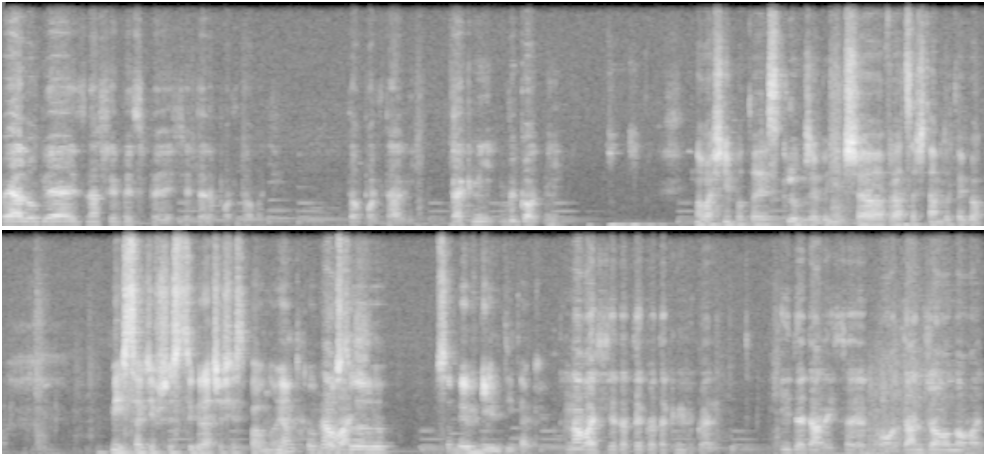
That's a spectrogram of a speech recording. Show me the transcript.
Bo ja lubię z naszej wyspy się teleportować. Do portali. Tak mi wygodniej. No właśnie po to jest klub, żeby nie trzeba wracać tam do tego miejsca, gdzie wszyscy gracze się spawnują, tylko po No prostu sobie w gildii, tak. No właśnie, dlatego tak mi wygodnie. Idę dalej sobie po dungeonować.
